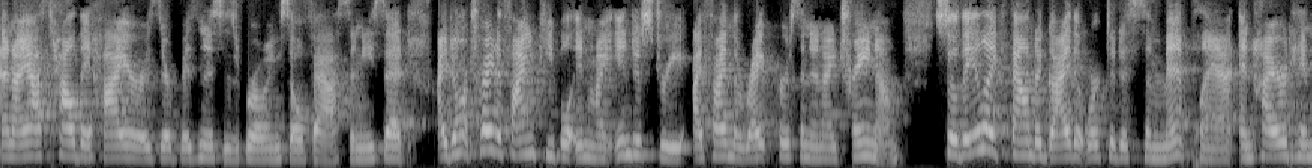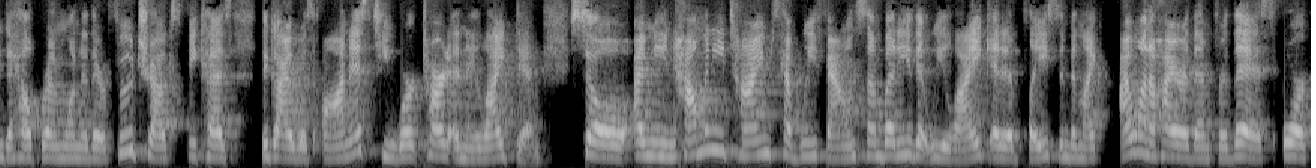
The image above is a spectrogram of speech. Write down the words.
And i asked how they hire as their business is growing so fast. And he said i don't try to find people in my industry. I find the right person and i train them so they like found a guy that worked at a cement plant and hired him to help run one of their food trucks because the guy was honest he worked hard and they liked him. So i mean how many times have we found somebody that we like at a place and been like i want to hire them for this or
